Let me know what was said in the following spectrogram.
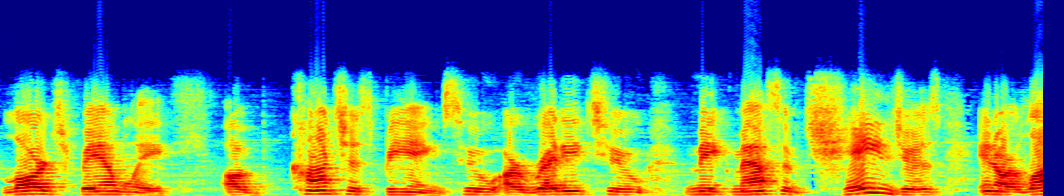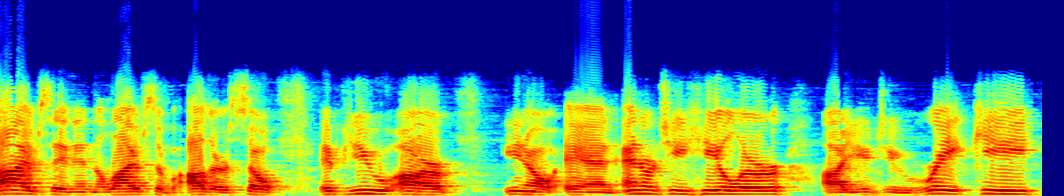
large family of conscious beings who are ready to make massive changes in our lives and in the lives of others. So if you are, you know, an energy healer, uh, you do Reiki,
